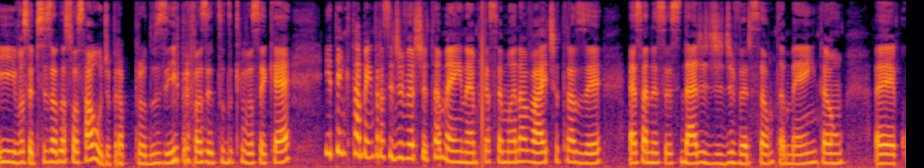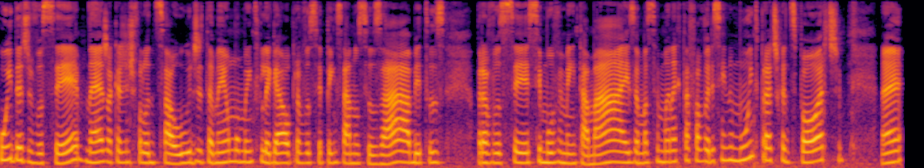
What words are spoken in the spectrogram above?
e você precisa da sua saúde para produzir, para fazer tudo que você quer e tem que estar tá bem para se divertir também, né? Porque a semana vai te trazer essa necessidade de diversão também, então é, cuida de você, né? Já que a gente falou de saúde, também é um momento legal para você pensar nos seus hábitos, para você se movimentar mais. É uma semana que está favorecendo muito prática de esporte, né?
